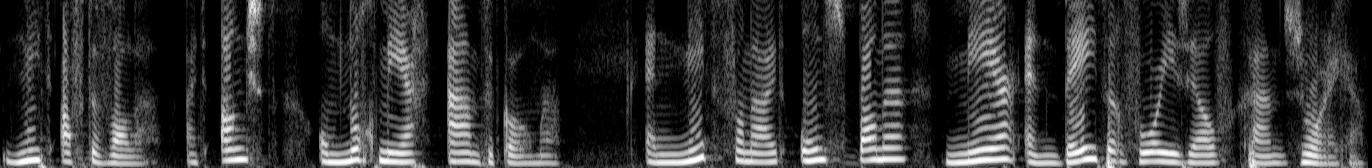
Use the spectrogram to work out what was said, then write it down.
niet af te vallen, uit angst om nog meer aan te komen. En niet vanuit ontspannen meer en beter voor jezelf gaan zorgen.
